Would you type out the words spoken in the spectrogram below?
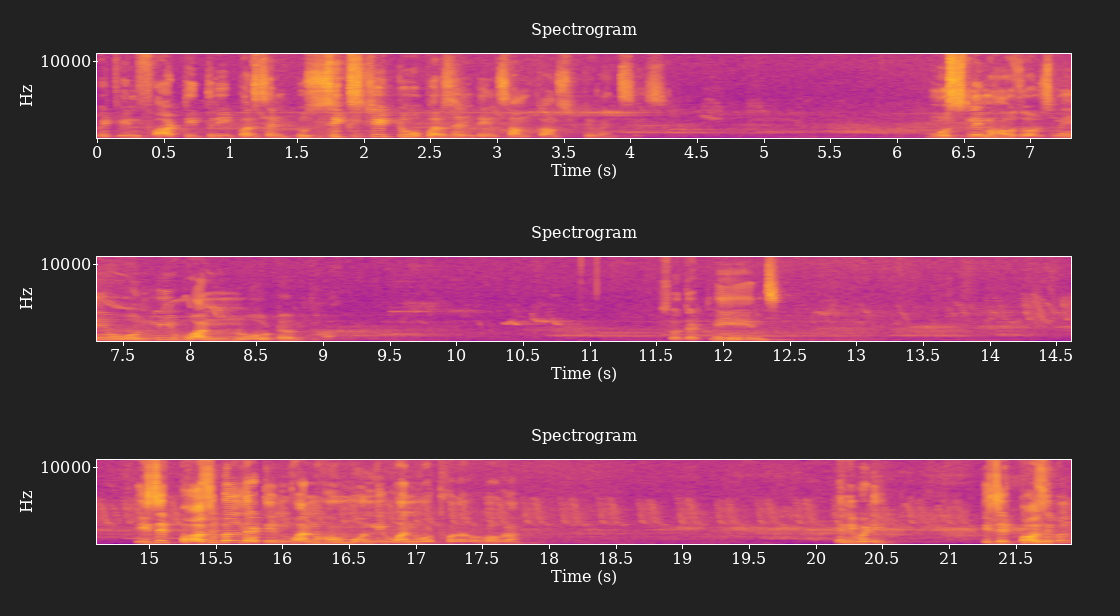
between 43% to 62% in some constituencies. Muslim households में only one voter था. So that means Is it possible that in one home only one vote hoga? Anybody? Is it possible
